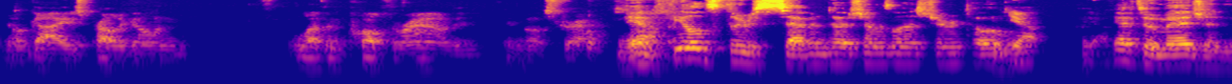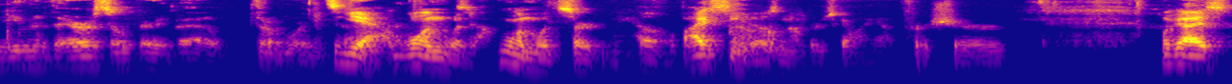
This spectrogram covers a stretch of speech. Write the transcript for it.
you know a guy who's probably going 11th, 12th round in, in most drafts. Yeah. And Fields threw seven touchdowns last year total. Yeah. You have to imagine, even if they are so very bad, it'll throw more than seven. Yeah, touchdowns. one would one would certainly hope. I see those numbers going up for sure. Well, guys,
